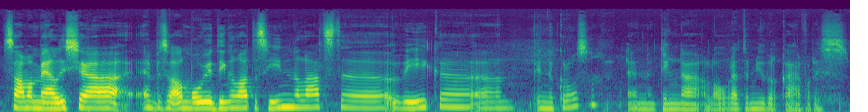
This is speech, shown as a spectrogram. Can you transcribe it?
samen met Alicia hebben ze al mooie dingen laten zien de laatste weken eh, in de crossen. En ik denk dat Laura er nu wel klaar voor is.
